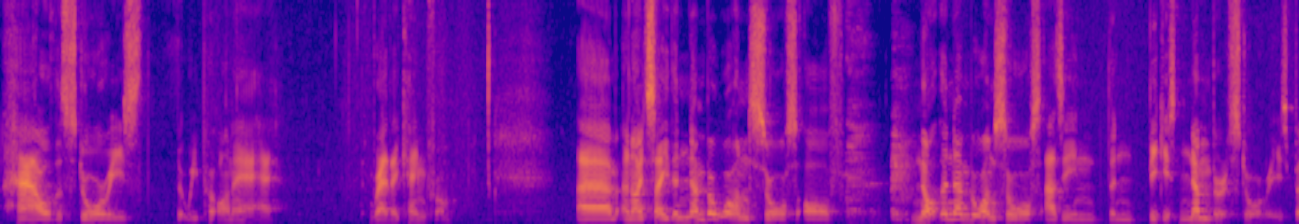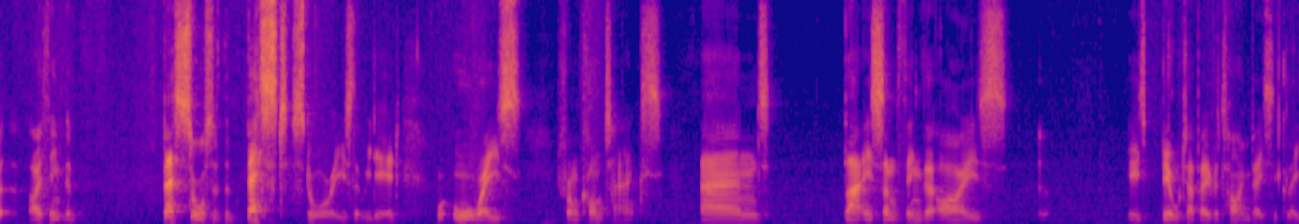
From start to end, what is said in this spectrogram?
how the stories that we put on air, where they came from. Um, and I'd say the number one source of, not the number one source as in the n- biggest number of stories, but I think the best source of the best stories that we did were always from contacts. And that is something that is, is built up over time, basically.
